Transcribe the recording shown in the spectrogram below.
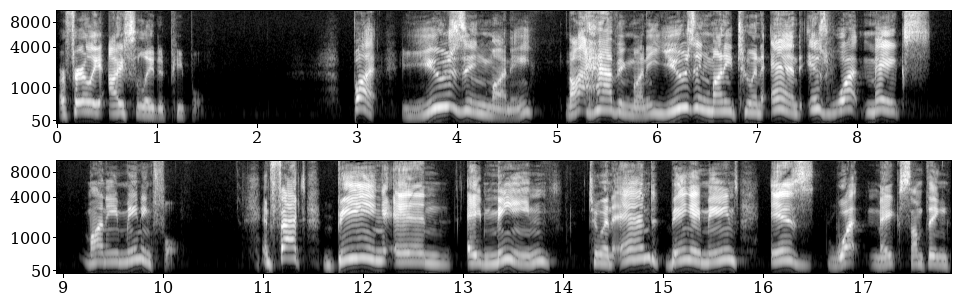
are fairly isolated people. But using money, not having money, using money to an end is what makes money meaningful. In fact, being an, a means to an end, being a means, is what makes something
